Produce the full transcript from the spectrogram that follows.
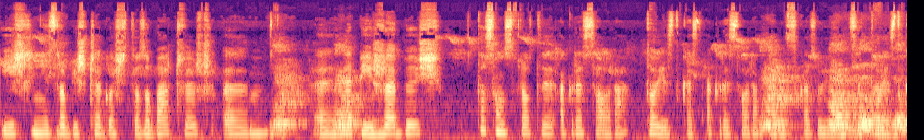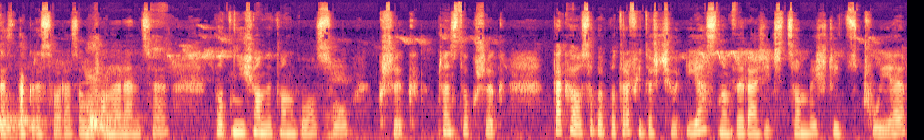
jeśli nie zrobisz czegoś, to zobaczysz, y, lepiej żebyś. To są zwroty agresora, to jest gest agresora, palec wskazujący, to jest gest agresora, założone ręce, podniesiony ton głosu, krzyk, często krzyk. Taka osoba potrafi dość jasno wyrazić, co myśli, czuje,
